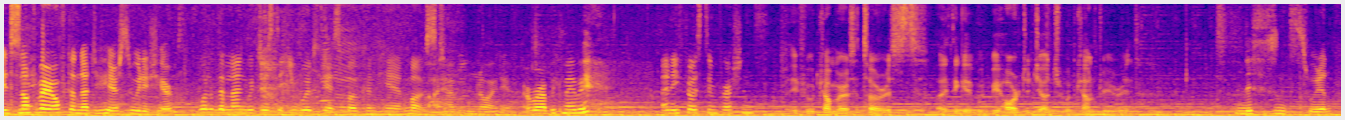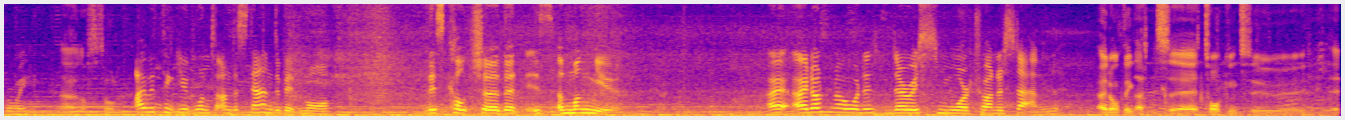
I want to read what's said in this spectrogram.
It's not very often that you hear Swedish here. What are the languages that you would hear spoken here most? I have no idea. Arabic, maybe? Any first impressions? If you would come here as a tourist, I think it would be hard to judge what country you're in. This isn't Sweden for me. Uh, not at all. I would think you'd want to understand a bit more this culture that is among you. I, I don't know what is, there is more to understand. I don't think that uh, talking to uh, uh,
